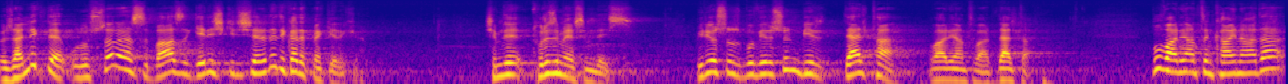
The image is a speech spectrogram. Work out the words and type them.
özellikle uluslararası bazı geliş gidişlere de dikkat etmek gerekiyor. Şimdi turizm mevsimindeyiz. Biliyorsunuz bu virüsün bir delta varyantı var. Delta. Bu varyantın kaynağı da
